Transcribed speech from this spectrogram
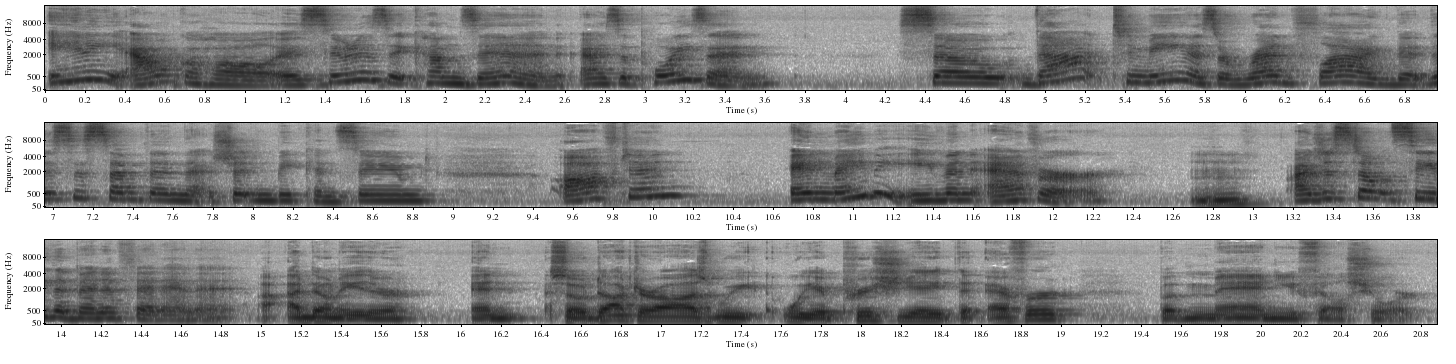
any alcohol as soon as it comes in as a poison. So that to me is a red flag that this is something that shouldn't be consumed often and maybe even ever. Mm-hmm. I just don't see the benefit in it. I don't either. And so, Dr. Oz, we we appreciate the effort, but man, you fell short.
